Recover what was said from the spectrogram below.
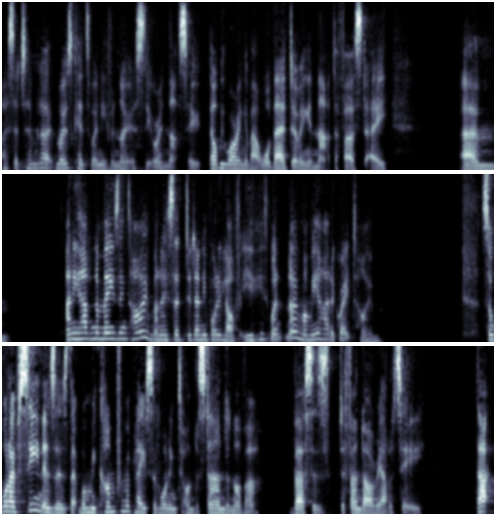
I said to him, Look, most kids won't even notice that you're in that suit. They'll be worrying about what they're doing in that the first day um, and he had an amazing time. And I said, Did anybody laugh at you? He went, No, mummy, I had a great time. So what I've seen is is that when we come from a place of wanting to understand another versus defend our reality, that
